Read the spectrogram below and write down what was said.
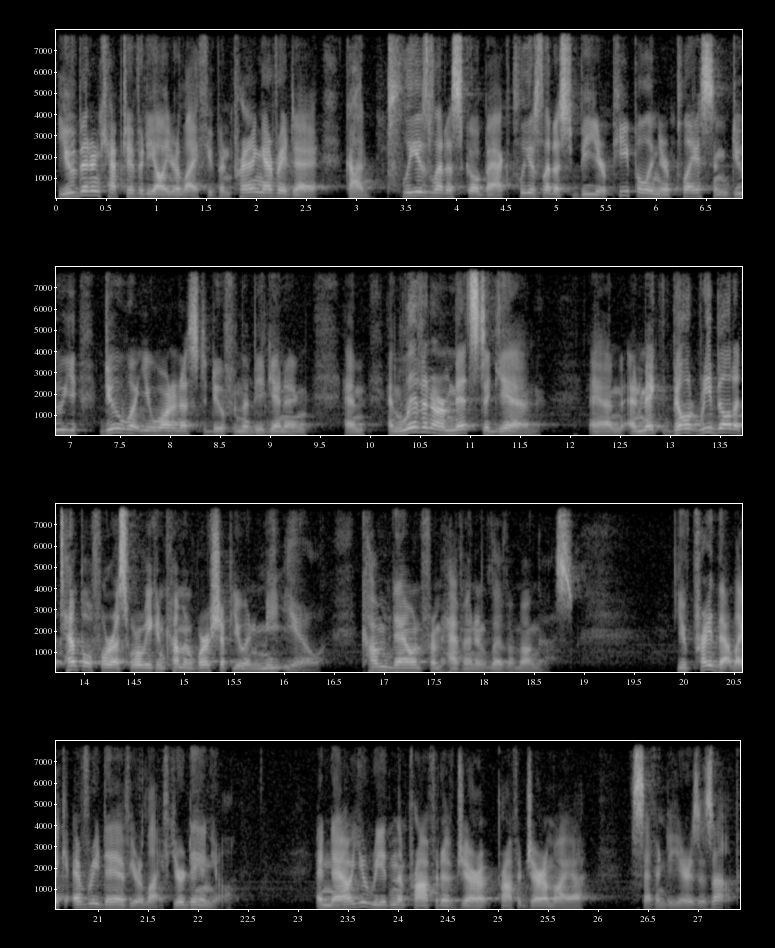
You've been in captivity all your life. You've been praying every day, God, please let us go back. Please let us be your people in your place and do, do what you wanted us to do from the beginning and, and live in our midst again and, and make, build, rebuild a temple for us where we can come and worship you and meet you. Come down from heaven and live among us. You've prayed that like every day of your life. You're Daniel. And now you read in the prophet, of Jer- prophet Jeremiah 70 years is up.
